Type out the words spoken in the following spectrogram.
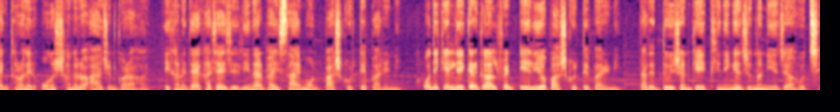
এক ধরনের অনুষ্ঠানেরও আয়োজন করা হয়। এখানে দেখা যায় যে লিনার ভাই সাইমন পাশ করতে পারেনি। ওদিকে লেকের গার্লফ্রেন্ড এলিও পাশ করতে পারেনি। তাদের দুইজনকেই থিনিং এর জন্য নিয়ে যাওয়া হচ্ছে।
